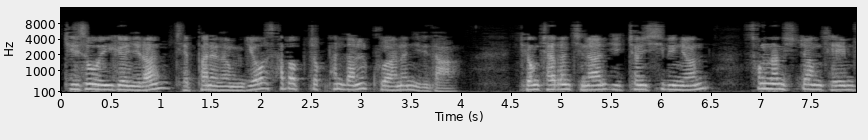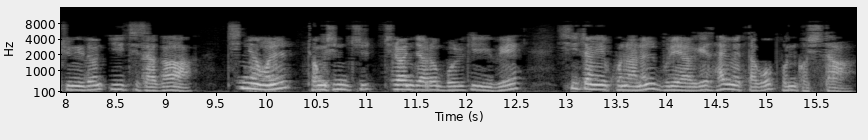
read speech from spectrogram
기소 의견이란 재판에 넘겨 사법적 판단을 구하는 일이다. 경찰은 지난 2012년 성남시장 재임 중이던 이 지사가 친형을 정신질환자로 몰기 위해 시장의 권한을 무례하게 사용했다고 본 것이다.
